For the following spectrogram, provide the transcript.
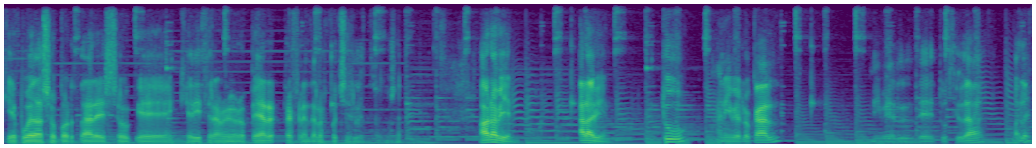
que pueda soportar eso que, dice la Unión Europea referente a los coches eléctricos. ¿eh? Ahora bien, ahora bien, tú a nivel local, a nivel de tu ciudad, ¿vale?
